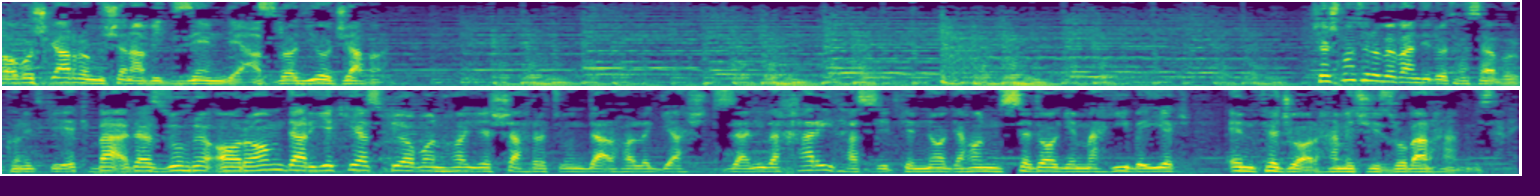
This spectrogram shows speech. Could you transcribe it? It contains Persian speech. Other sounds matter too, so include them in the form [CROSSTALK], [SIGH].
کاوشگر رو میشنوید زنده از رادیو جوان. چشماتون رو ببندید و تصور کنید که یک بعد از ظهر آرام در یکی از خیابانهای شهرتون در حال گشت زنی و خرید هستید که ناگهان صدای مهیب یک انفجار همه چیز رو بر هم می‌زنه.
